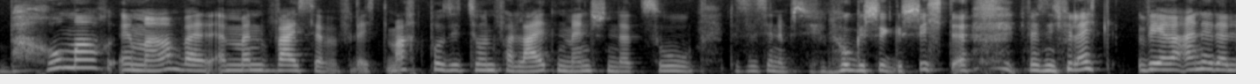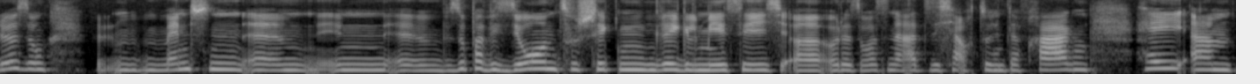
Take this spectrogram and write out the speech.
Warum auch immer, weil äh, man weiß ja vielleicht, Machtpositionen verleiten Menschen dazu. Das ist ja eine psychologische Geschichte. Ich weiß nicht, vielleicht wäre eine der Lösungen, Menschen ähm, in äh, Supervision zu schicken, regelmäßig äh, oder sowas in der Art, sich auch zu hinterfragen: Hey, ähm,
